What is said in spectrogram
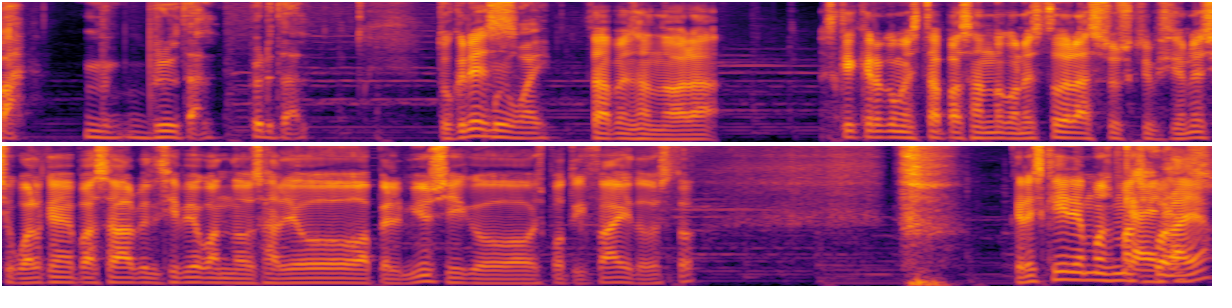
Va, brutal, brutal. ¿Tú crees? Muy guay. Estaba pensando ahora. Es que creo que me está pasando con esto de las suscripciones, igual que me pasaba al principio cuando salió Apple Music o Spotify y todo esto. ¿Crees que iremos más por allá?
